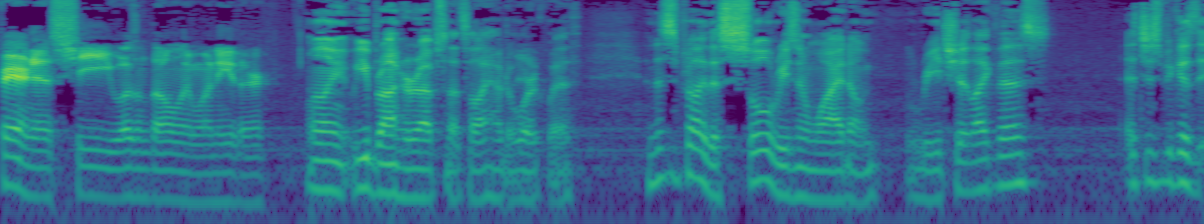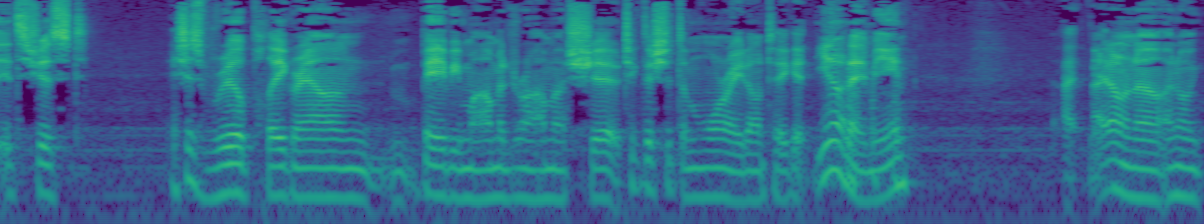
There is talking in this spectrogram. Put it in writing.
Fairness, she wasn't the only one either. Well, you brought her up, so that's all I have to work with. And this is probably the sole reason why I don't reach it like this. It's just because it's just, it's just real playground baby mama drama shit. Take this shit to Maury, don't take it. You know what I mean? I, I don't know. I don't.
